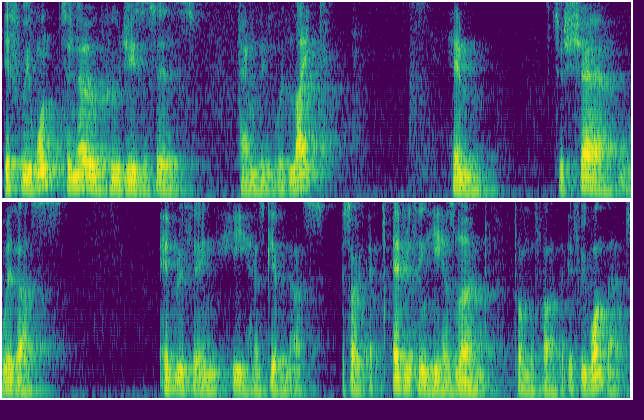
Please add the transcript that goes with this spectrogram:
if we want to know who Jesus is and we would like Him to share with us everything He has given us, sorry, everything He has learned from the Father, if we want that,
